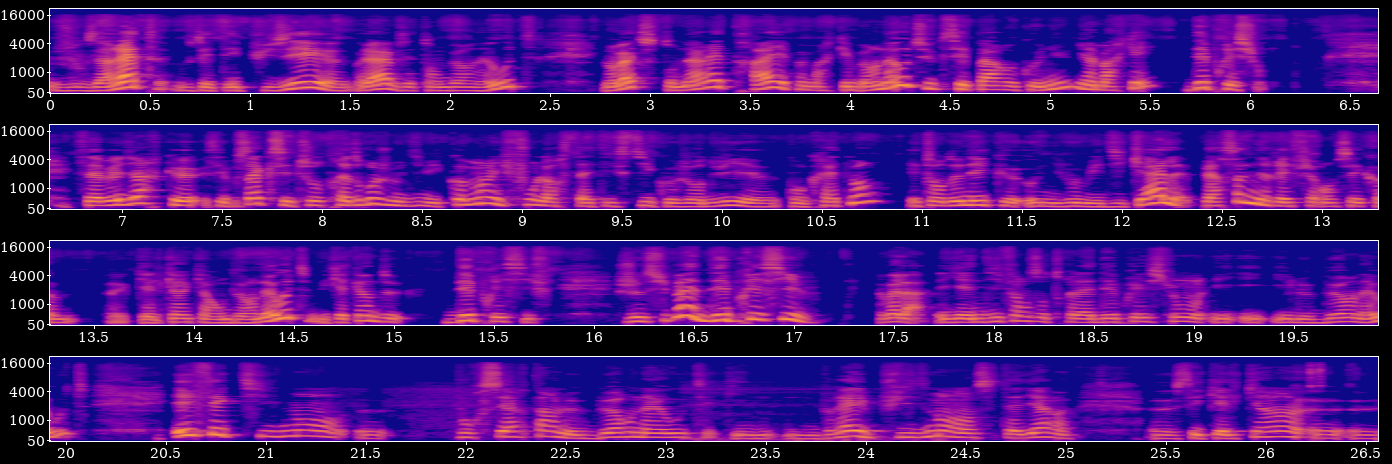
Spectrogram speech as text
je vous arrête, vous êtes épuisé, euh, voilà, vous êtes en burn-out. Mais en fait, sur ton arrêt de travail, il n'y a pas marqué burn-out, vu que c'est pas reconnu, il y a marqué dépression. Ça veut dire que c'est pour ça que c'est toujours très drôle. Je me dis, mais comment ils font leurs statistiques aujourd'hui euh, concrètement, étant donné qu'au niveau médical, personne n'est référencé comme euh, quelqu'un qui est en burn-out, mais quelqu'un de dépressif. Je ne suis pas dépressive. Voilà, il y a une différence entre la dépression et, le burn-out. Effectivement, pour certains, le burn-out, est un vrai épuisement, hein, c'est-à-dire euh, c'est quelqu'un euh, euh,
